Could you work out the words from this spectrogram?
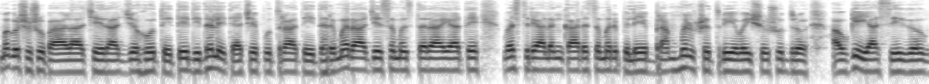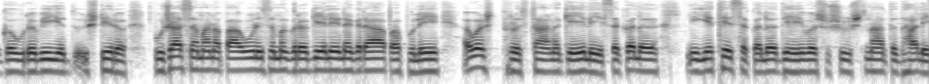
मग शुशुपाळाचे राज्य होते ते दिधले त्याचे पुत्रा ते धर्मराजे समस्त राया ते वस्त्रे अलंकार समर्पिले ब्राह्मण क्षत्रिय वैश्य शूद्र अवघे यासी ग गौरवी युधिष्ठिर पूजा समान पाहुणे समग्र गेले नगरा पापुले. अवस्थान केले सकल येथे सकल देव सुषुष्णात झाले.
